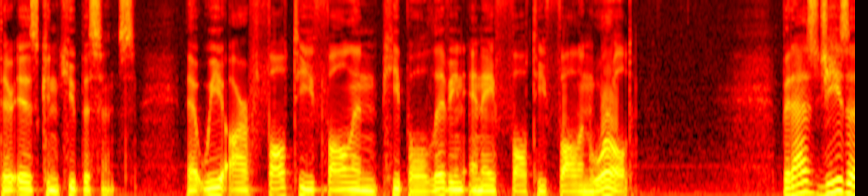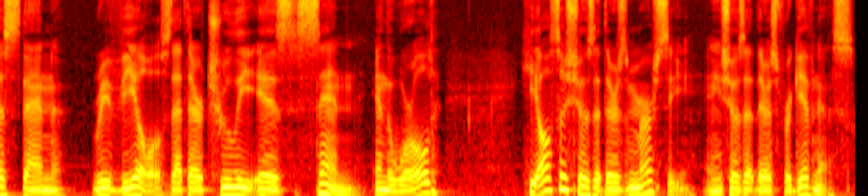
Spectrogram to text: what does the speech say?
there is concupiscence, that we are faulty, fallen people living in a faulty, fallen world. But as Jesus then reveals that there truly is sin in the world, he also shows that there's mercy and he shows that there's forgiveness.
